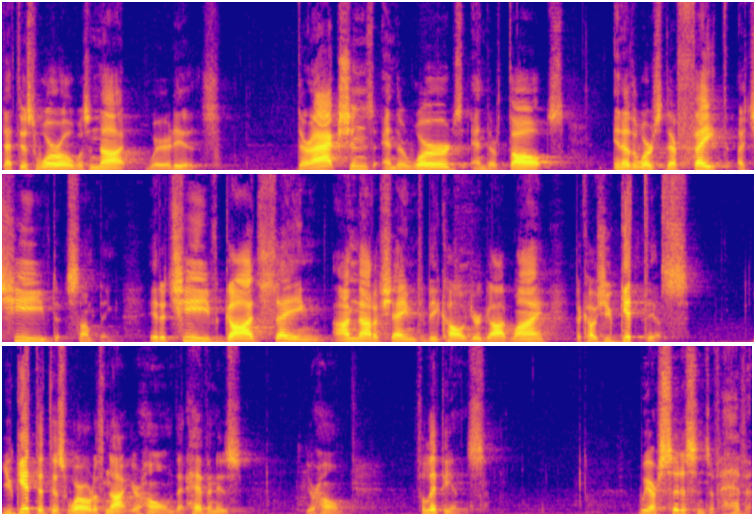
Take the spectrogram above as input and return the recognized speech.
that this world was not where it is. Their actions and their words and their thoughts, in other words, their faith achieved something. It achieved God saying, I'm not ashamed to be called your God. Why? Because you get this. You get that this world is not your home, that heaven is your home. Philippians, we are citizens of heaven.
